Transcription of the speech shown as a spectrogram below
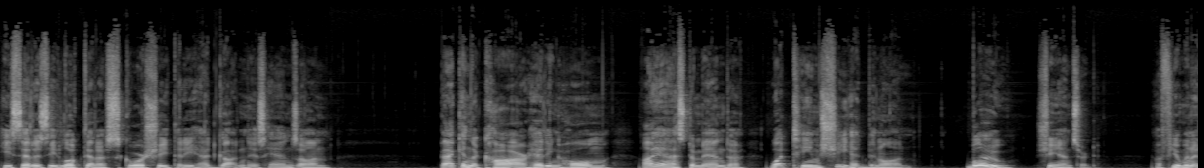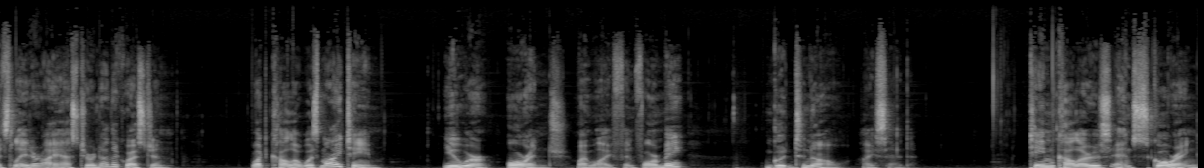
he said as he looked at a score sheet that he had gotten his hands on. Back in the car heading home, I asked Amanda what team she had been on. Blue, she answered. A few minutes later, I asked her another question. What color was my team? You were orange, my wife informed me. Good to know, I said. Team colors and scoring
